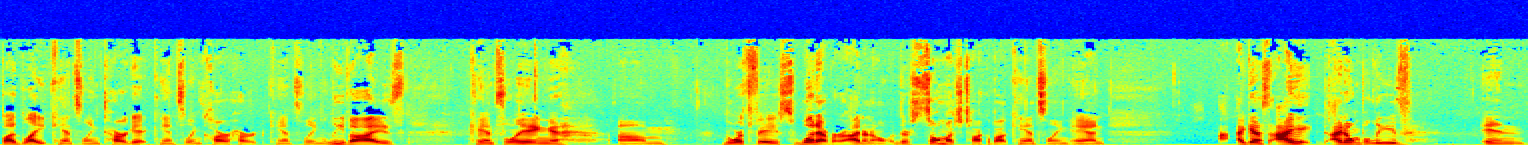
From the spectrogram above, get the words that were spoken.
Bud Light, canceling Target, canceling Carhartt, canceling Levi's, canceling um, North Face, whatever. I don't know. There's so much talk about canceling, and I guess I I don't believe in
